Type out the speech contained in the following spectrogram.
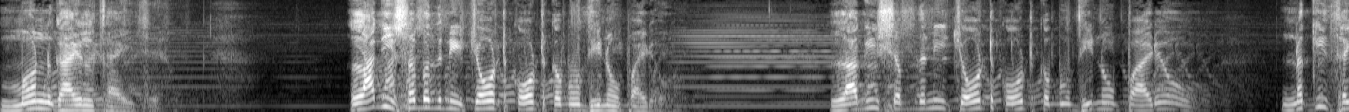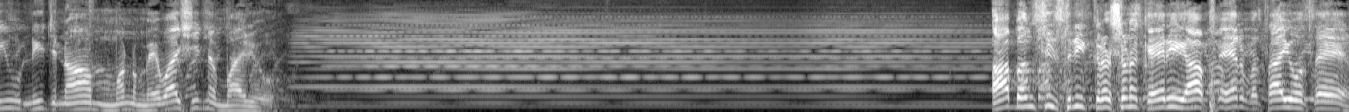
મન ઘાયલ થાય છે. લાગી શબ્દની ચોટ કોટ કબૂધીનો પાડ્યો. લાગી શબ્દની ચોટ કોટ કબૂધીનો પાડ્યો. નક્કી થયું, નિજ નામ મન મેવાશીને માર્યો. આ બંસી શ્રી કૃષ્ણ કેરી આ ફેર વસાયો શેર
